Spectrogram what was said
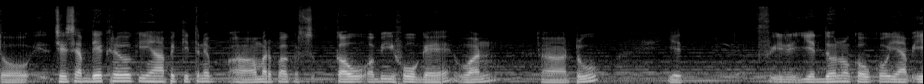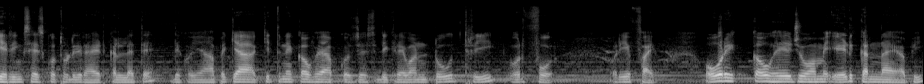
तो जैसे आप देख रहे हो कि यहाँ पे कितने हमारे पास कौ अभी हो गए। वन टू, ये फिर ये दोनों कौ को यहाँ पे ये रिंग साइज़ को थोड़ी देर हाइड कर लेते। हैं देखो यहाँ पे क्या, कितने कव है आपको जैसे दिख रहे हैं? वन, टू, थ्री और फोर और ये फाइव और एक कव है जो हमें ऐड करना है अभी।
